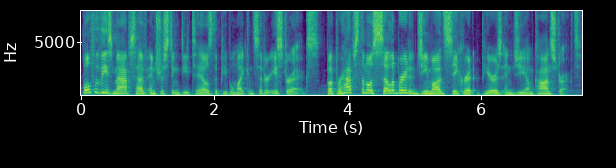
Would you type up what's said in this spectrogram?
Both of these maps have interesting details that people might consider Easter eggs, but perhaps the most celebrated Gmod secret appears in GM Construct.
